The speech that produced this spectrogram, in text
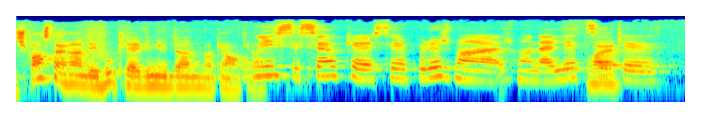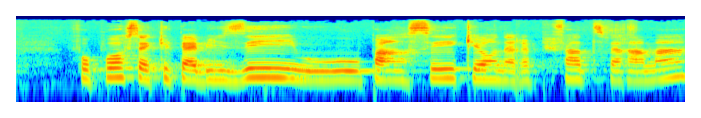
je pense que c'est un rendez-vous que la vie nous donne, moi, quand on craque. Oui, c'est ça que c'est un peu là, je m'en, je m'en allais, tu sais, que faut pas se culpabiliser ou penser qu'on aurait pu faire différemment.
